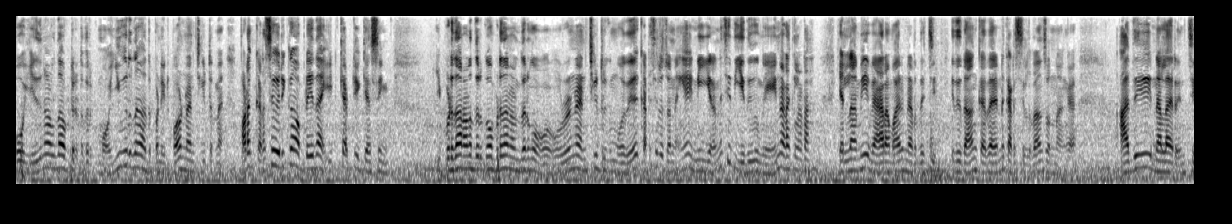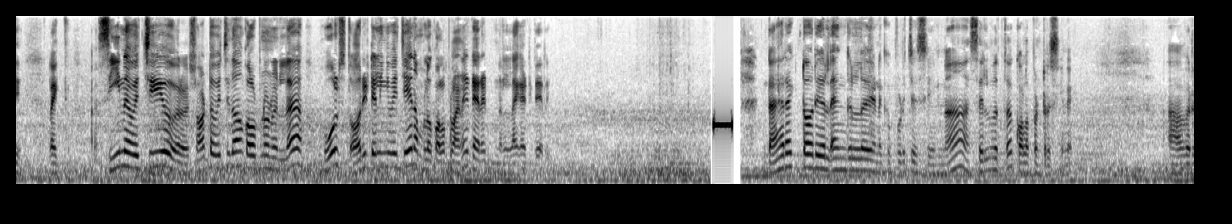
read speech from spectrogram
ஓ இதனால தான் அப்படி எடுத்துருக்குமோ இவர் தான் அது பண்ணியிருப்போம்னு நினச்சிக்கிட்டு இருந்தேன். படம் கடைசி வரைக்கும் அப்படியே தான் இட் கேப்டிவ் கேசிங் இப்படி தான் நடந்திருக்கும் இப்படி தான் நடந்திருக்கும் ஒன்று நினச்சிட்டு இருக்கும்போது கடைசியில் சொன்னாங்க நீங்கள் நினச்சது எதுவுமே நடக்கலடா. எல்லாமே வேறு மாதிரி நடந்துச்சு. இதுதான் கதைன்னு கடைசியில் தான் சொன்னாங்க. அது நல்லா இருந்துச்சு. லைக் சீனை வச்சு ஒரு ஷார்ட்டை வச்சு தான் குழப்பணும்னு இல்லை ஹோல் ஸ்டாரி டெல்லிங்கை வச்சே நம்மளை குழப்பலான்னு டைரக்ட் நல்லா காட்டிட்டாரு. டைரக்டோரியல் ஆங்கிளில் எனக்கு பிடிச்ச சீன்னா செல்வத்தை கொலை பண்ணுற சீனு அவர்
